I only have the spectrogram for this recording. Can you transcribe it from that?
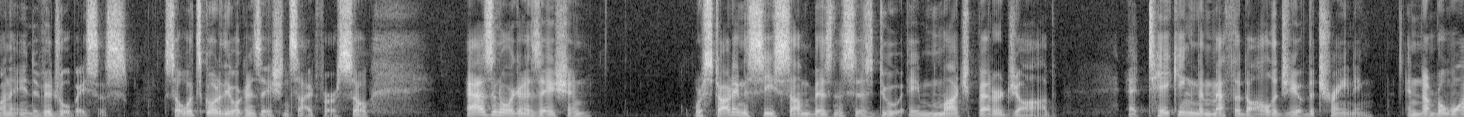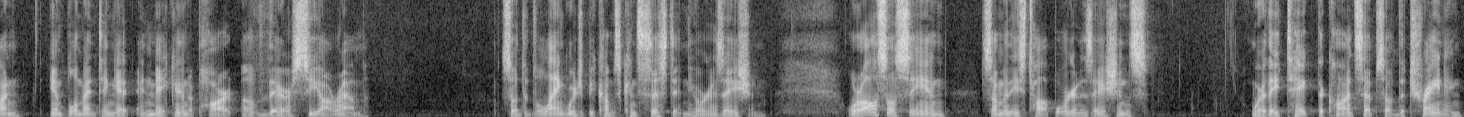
on an individual basis. So let's go to the organization side first. So, as an organization, we're starting to see some businesses do a much better job at taking the methodology of the training and number one, implementing it and making it a part of their CRM so that the language becomes consistent in the organization. We're also seeing some of these top organizations where they take the concepts of the training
